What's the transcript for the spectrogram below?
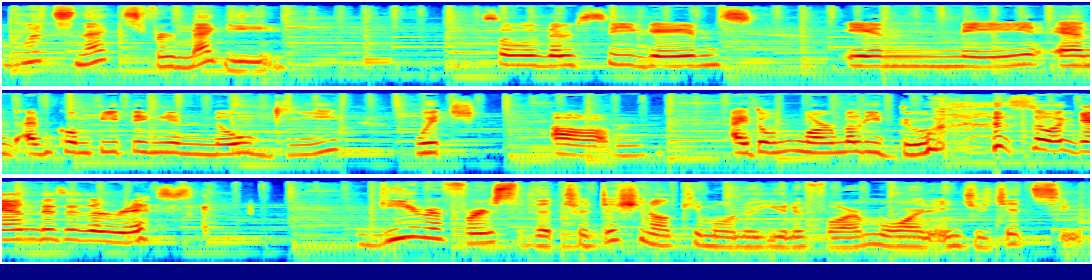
what's next for Meggie? So there's SEA Games in May, and I'm competing in no gi, which um, I don't normally do. so again, this is a risk. Gi refers to the traditional kimono uniform worn in jiu-jitsu.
